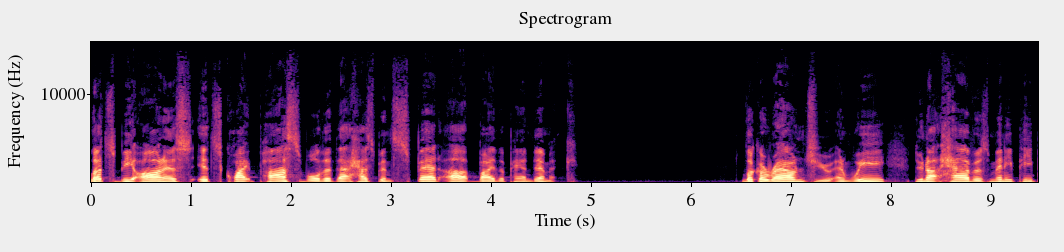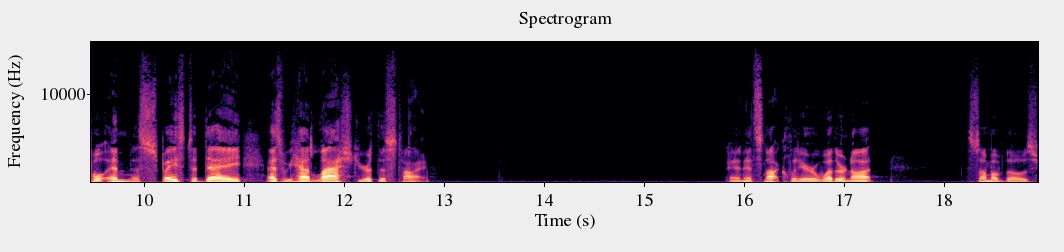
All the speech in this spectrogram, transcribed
let's be honest, it's quite possible that that has been sped up by the pandemic. Look around you, and we do not have as many people in this space today as we had last year at this time. And it's not clear whether or not some of those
